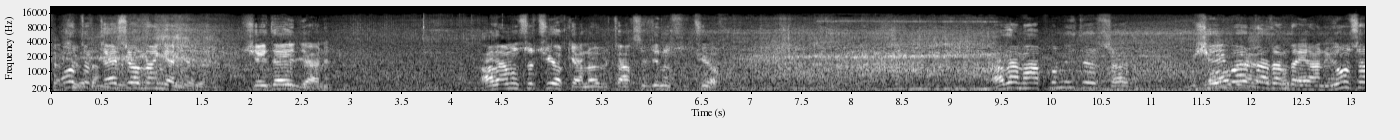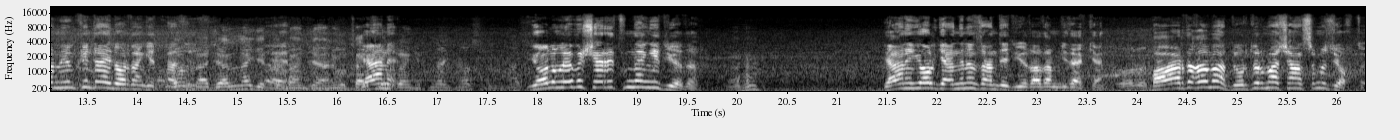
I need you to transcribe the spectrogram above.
ters Motor yoldan. ters yoldan geliyordu. Şey değil yani. Adamın suçu yok yani. O bir taksicinin suçu yok. Adam haklı mıydı? Bir şey Abi, vardı adamda adam yani. ya. Yoksa mümkün değil oradan gitmezdi. Adamın aceline gitti Evet. bence yani. O ters Yani- yoldan gitmek nasıl? nasıl? Yolun öbür şeritinden gidiyordu. Aha, Yani yol kendini zannediyordu adam giderken. doğru. Bağırdık ama durdurma şansımız yoktu.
